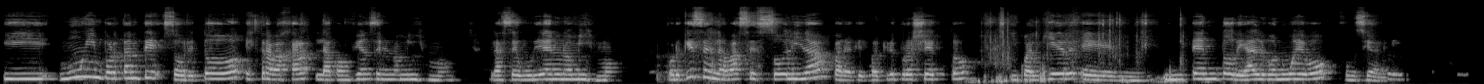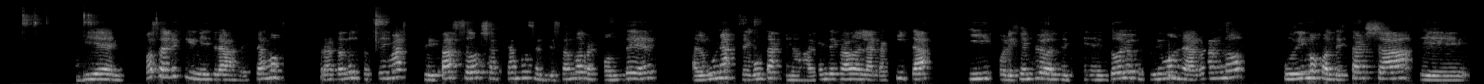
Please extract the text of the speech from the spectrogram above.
Y muy importante, sobre todo, es trabajar la confianza en uno mismo, la seguridad en uno mismo, porque esa es la base sólida para que cualquier proyecto y cualquier eh, intento de algo nuevo funcione. Bien, vos sabés que mientras estamos tratando estos temas, de paso ya estamos empezando a responder algunas preguntas que nos habían dejado en la cajita y, por ejemplo, en todo lo que estuvimos narrando, pudimos contestar ya eh,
